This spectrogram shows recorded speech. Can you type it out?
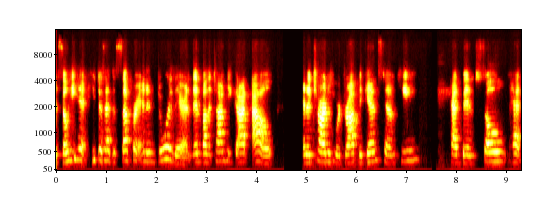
And so he had, he just had to suffer and endure there. And then by the time he got out and the charges were dropped against him, he had been so had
